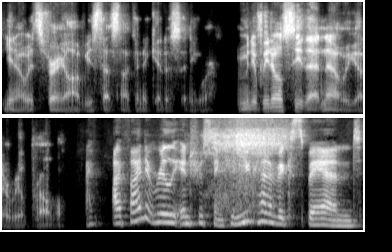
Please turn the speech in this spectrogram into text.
you know, it's very obvious that's not going to get us anywhere. I mean, if we don't see that now, we got a real problem. I, I find it really interesting. Can you kind of expand?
